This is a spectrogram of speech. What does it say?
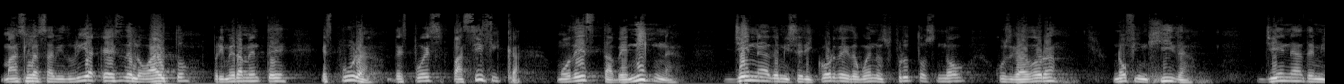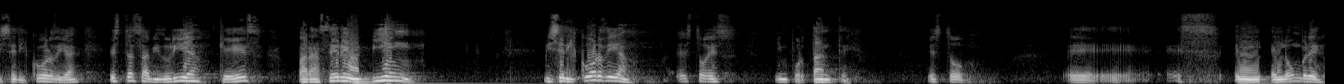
mas la sabiduría que es de lo alto, primeramente es pura, después pacífica, modesta, benigna, llena de misericordia y de buenos frutos, no juzgadora, no fingida, llena de misericordia, esta sabiduría que es para hacer el bien. Misericordia, esto es importante. Esto eh, es el, el, hombre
